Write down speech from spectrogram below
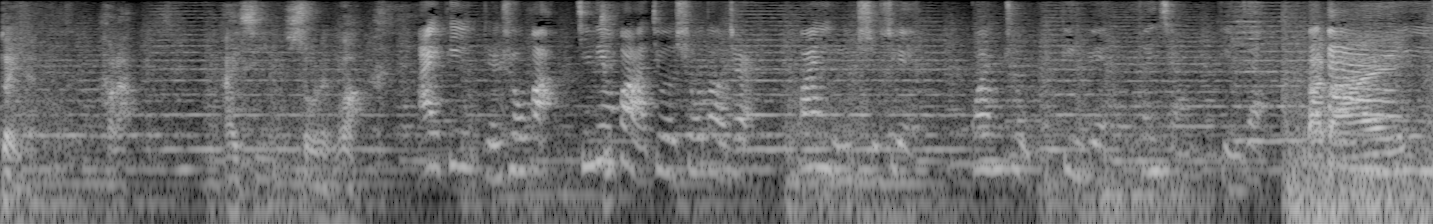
对的。好了，IC 说人话。IT 人说话，今天话就说到这儿，欢迎持续关注、订阅、分享、点赞，拜拜。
